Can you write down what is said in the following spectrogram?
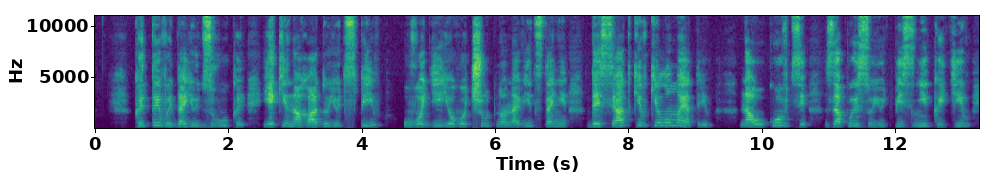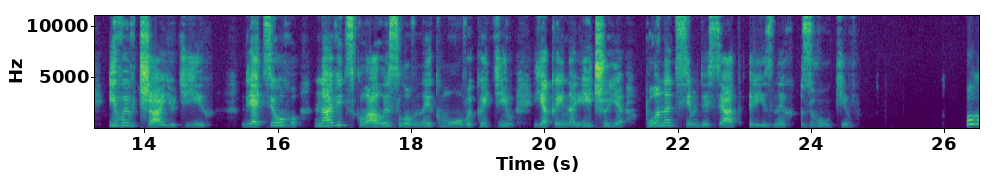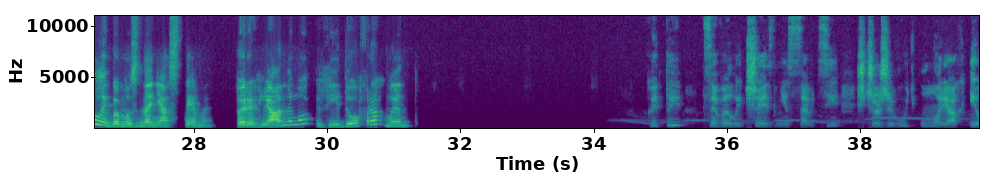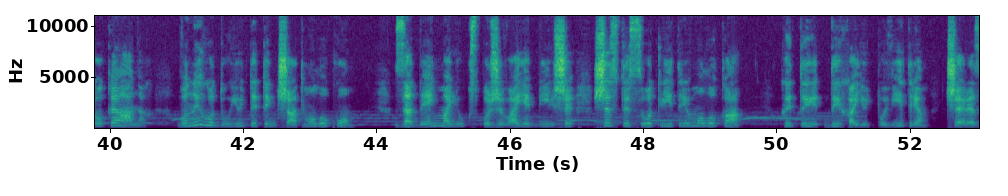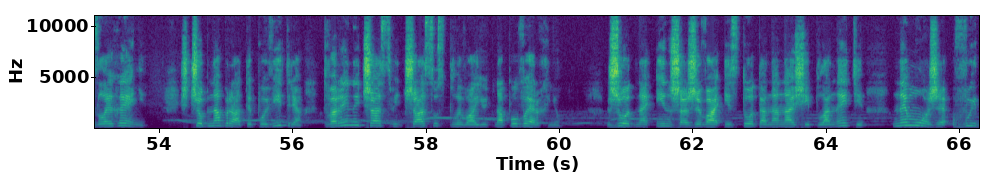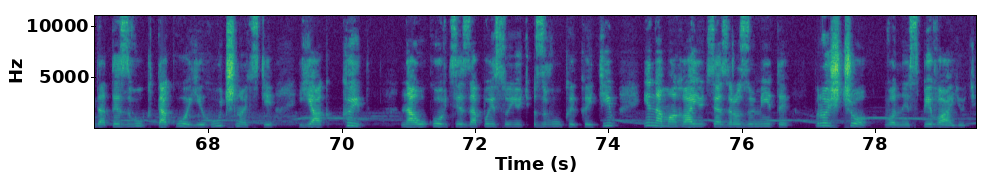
Кити видають звуки, які нагадують спів. У воді його чутно на відстані десятків кілометрів. Науковці записують пісні китів і вивчають їх. Для цього навіть склали словник мови китів, який налічує понад 70 різних звуків. Поглибимо знання з теми. Переглянемо відеофрагмент. Кити це величезні ссавці, що живуть у морях і океанах. Вони годують дитинчат молоком. За день малюк споживає більше 600 літрів молока. Кити дихають повітрям через легені. Щоб набрати повітря, тварини час від часу спливають на поверхню. Жодна інша жива істота на нашій планеті не може видати звук такої гучності, як кит. Науковці записують звуки китів і намагаються зрозуміти, про що вони співають.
